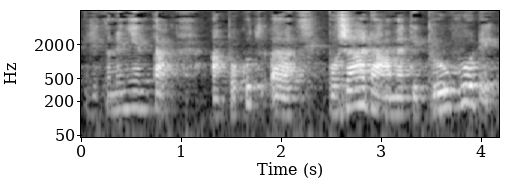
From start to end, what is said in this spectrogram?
takže to není jen tak. A pokud uh, pořádáme ty průvody,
